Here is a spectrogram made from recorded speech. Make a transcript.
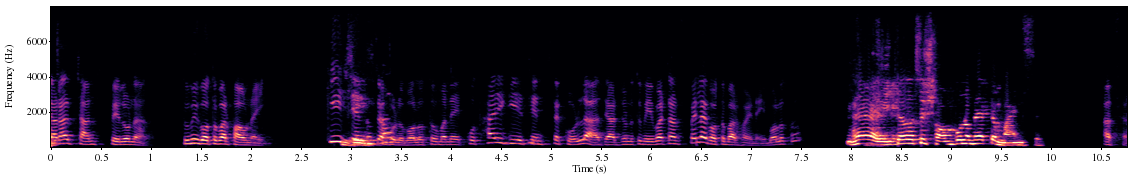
যারা চান্স পেল না তুমি গতবার পাও নাই। কি চেঞ্জটা হলো বলো তো মানে কোথায় গিয়ে চেঞ্জটা করলা যার জন্য তুমি এবার চান্স পেলে গতবার হয় নাই বলো তো হ্যাঁ এটা হচ্ছে সম্পূর্ণ ভাই একটা মাইন্ডসেট আচ্ছা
